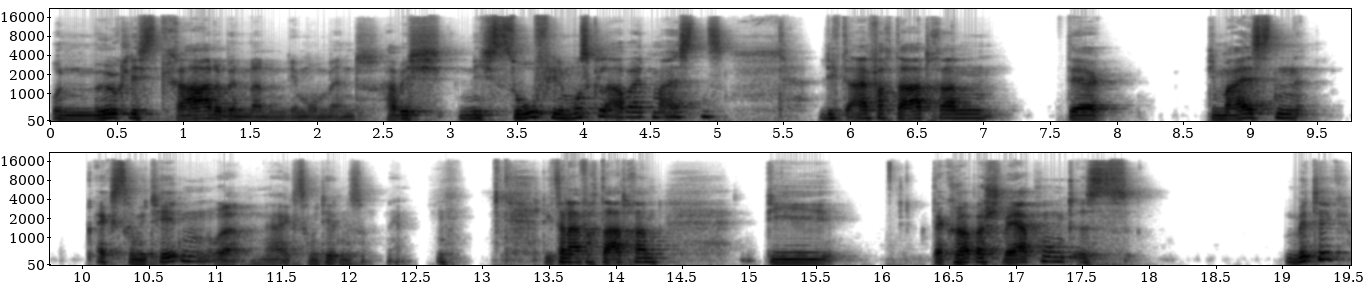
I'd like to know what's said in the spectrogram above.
und möglichst gerade bin dann in dem Moment, habe ich nicht so viel Muskelarbeit meistens. Liegt einfach daran, der, die meisten Extremitäten oder, ja, Extremitäten ist, nee. liegt dann einfach daran, die, der Körperschwerpunkt ist mittig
